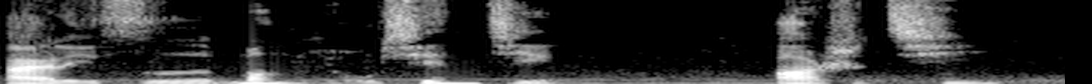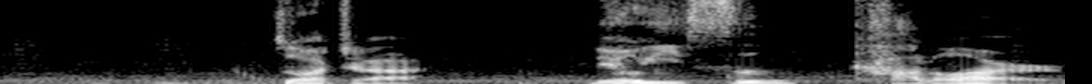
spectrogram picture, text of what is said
爱丽丝梦游仙境二十七，作者刘易斯·卡罗尔。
